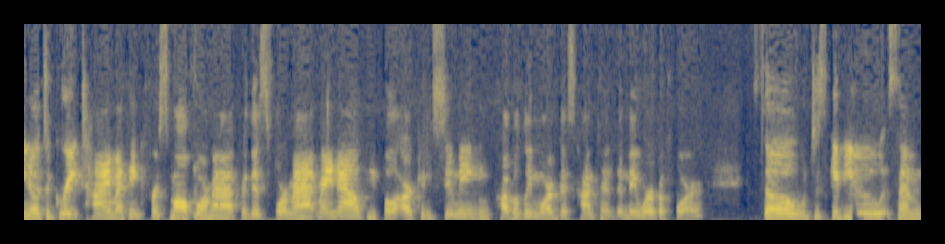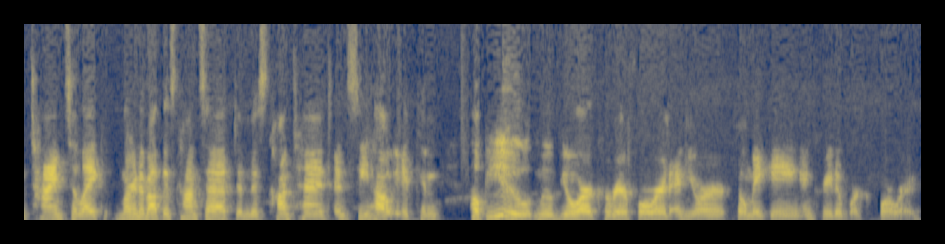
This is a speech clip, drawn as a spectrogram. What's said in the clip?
You know, it's a great time, I think, for small format, for this format right now. People are consuming probably more of this content than they were before. So just give you some time to like learn about this concept and this content and see how it can help you move your career forward and your filmmaking and creative work forward.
